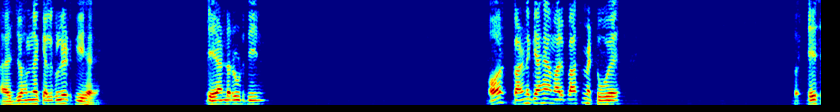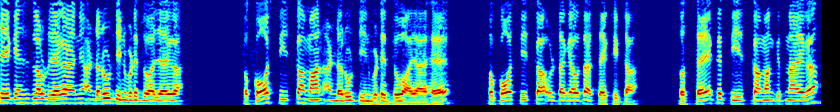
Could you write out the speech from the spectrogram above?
जो हमने कैलकुलेट की है। ए अंडर रूट तीन। और कर्ण क्या है हमारे पास में? टू ए तो ए से ये कैंसिल आउट हो जाएगा, यानी अंडर रूट तीन बटे दो आ जाएगा। तो कॉस तीस का मान अंडर रूट तीन बटे दो आया है। तो कॉस तीस का उल्टा क्या होता है? सेक थीटा तो सेक तीस का मान कितना आएगा?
